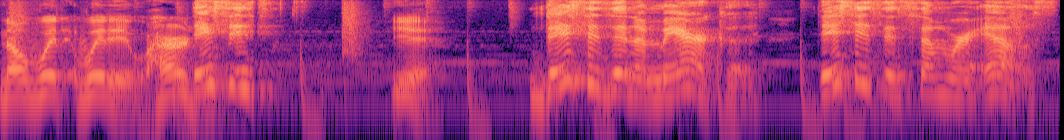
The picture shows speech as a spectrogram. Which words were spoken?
No, with with it, heard you. This is yeah. this is in America. This isn't somewhere else.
